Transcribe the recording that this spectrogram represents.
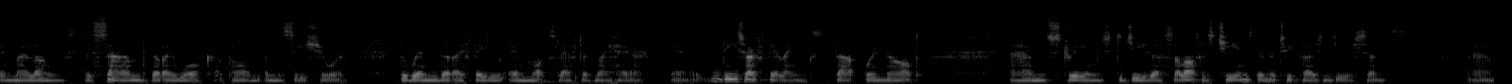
in my lungs, the sand that I walk upon on the seashore, the wind that I feel in what's left of my hair, uh, these are feelings that were not um, strange to Jesus. A lot has changed in the 2,000 years since. Um,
